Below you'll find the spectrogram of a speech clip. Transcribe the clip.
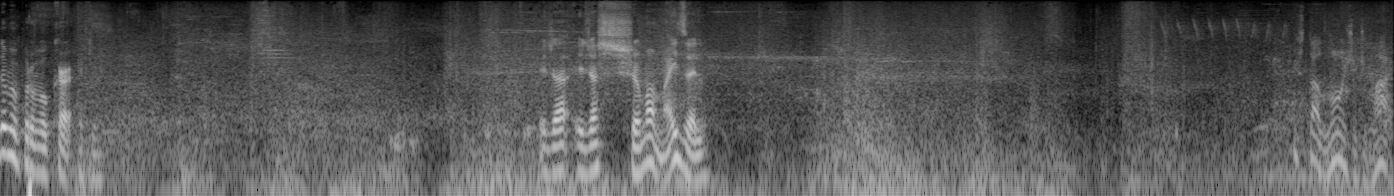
Cadê o meu provocar aqui? Ele já, ele já chama mais, velho. Está longe demais.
